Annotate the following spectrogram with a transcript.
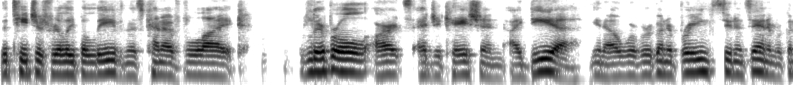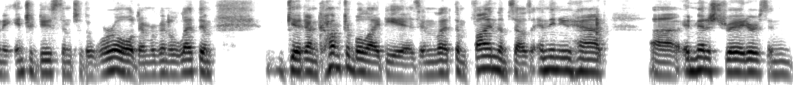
the teachers really believe in this kind of like liberal arts education idea, you know, where we're going to bring students in and we're going to introduce them to the world and we're going to let them get uncomfortable ideas and let them find themselves. And then you have uh, administrators in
